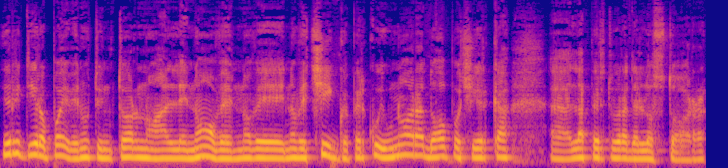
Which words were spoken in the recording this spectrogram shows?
il ritiro poi è venuto intorno alle 9, 9, 9 5, per cui un'ora dopo circa eh, l'apertura dello store.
